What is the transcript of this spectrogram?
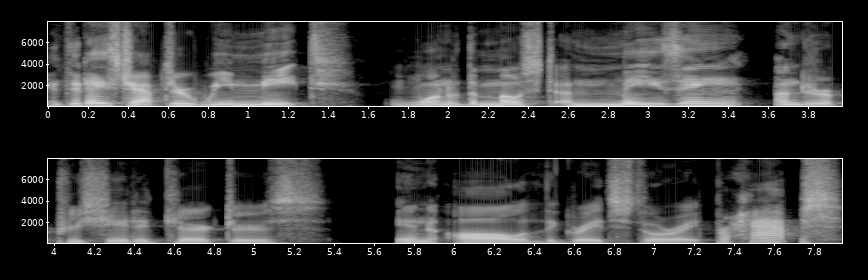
In today's chapter, we meet one of the most amazing, underappreciated characters in all of the great story. Perhaps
